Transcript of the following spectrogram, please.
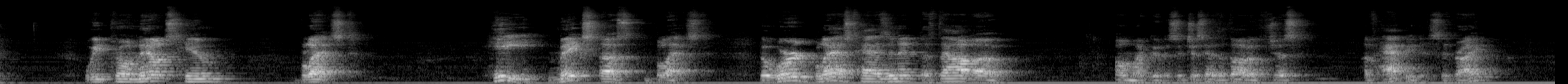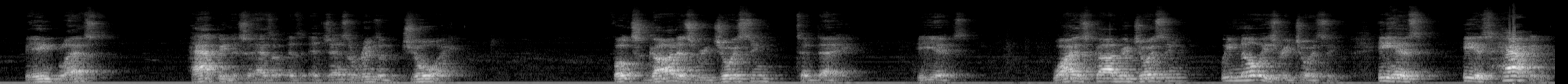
We pronounce Him blessed. He makes us blessed. The word blessed has in it the thought uh, of, oh my goodness, it just has a thought of just of happiness, right? Being blessed, happiness. It has a it has a ring of joy. Folks, God is rejoicing today. He is. Why is God rejoicing? We know He's rejoicing. He is He is happy.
